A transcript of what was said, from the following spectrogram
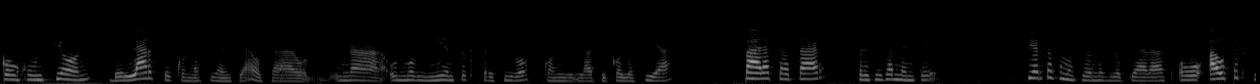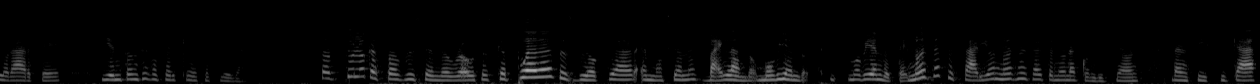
conjunción del arte con la ciencia, o sea, un movimiento expresivo con la psicología para tratar precisamente ciertas emociones bloqueadas o autoexplorarte y entonces hacer que eso fluya. O sea, tú lo que estás diciendo, Rose, es que puedes desbloquear emociones bailando, moviéndote. Moviéndote. No es necesario, no es necesario tener una condición dancística,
